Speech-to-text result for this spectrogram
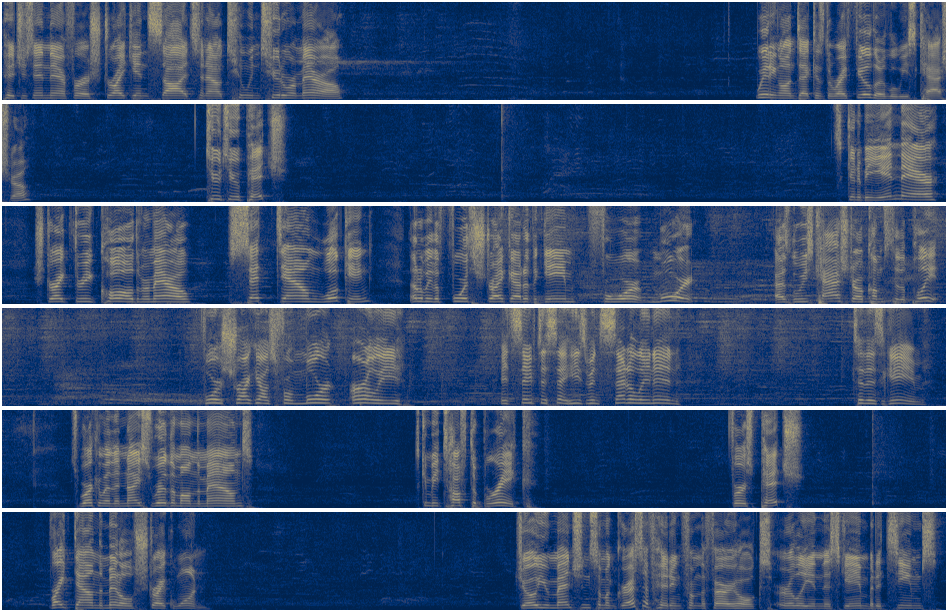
Pitches in there for a strike inside, so now two and two to Romero. Waiting on deck is the right fielder, Luis Castro. 2-2 pitch. It's going to be in there. Strike three called. Romero set down looking. That'll be the fourth strikeout of the game for Mort as Luis Castro comes to the plate. Four strikeouts for Mort early. It's safe to say he's been settling in to this game. He's working with a nice rhythm on the mound. It's going to be tough to break. First pitch. Right down the middle, strike one. Joe, you mentioned some aggressive hitting from the Ferry Hawks early in this game, but it seems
